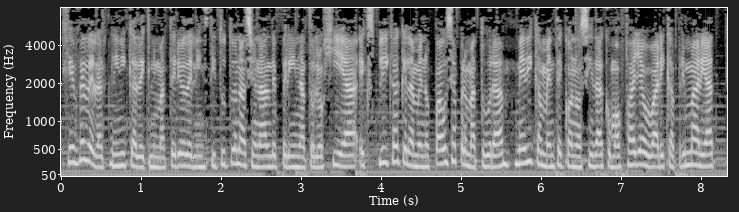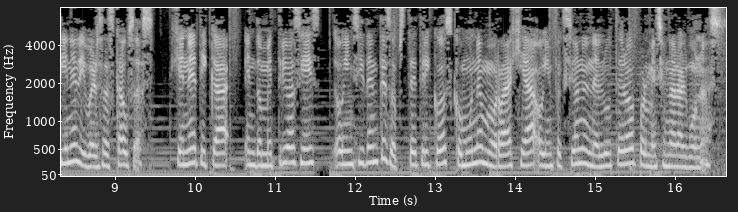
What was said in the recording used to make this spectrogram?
jefe de la Clínica de Climaterio del Instituto Nacional de Perinatología, explica que la menopausia prematura, médicamente conocida como falla ovárica primaria, tiene diversas causas. Genética, endometriosis o incidentes obstétricos como una hemorragia o infección en el útero, por mencionar algunas.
